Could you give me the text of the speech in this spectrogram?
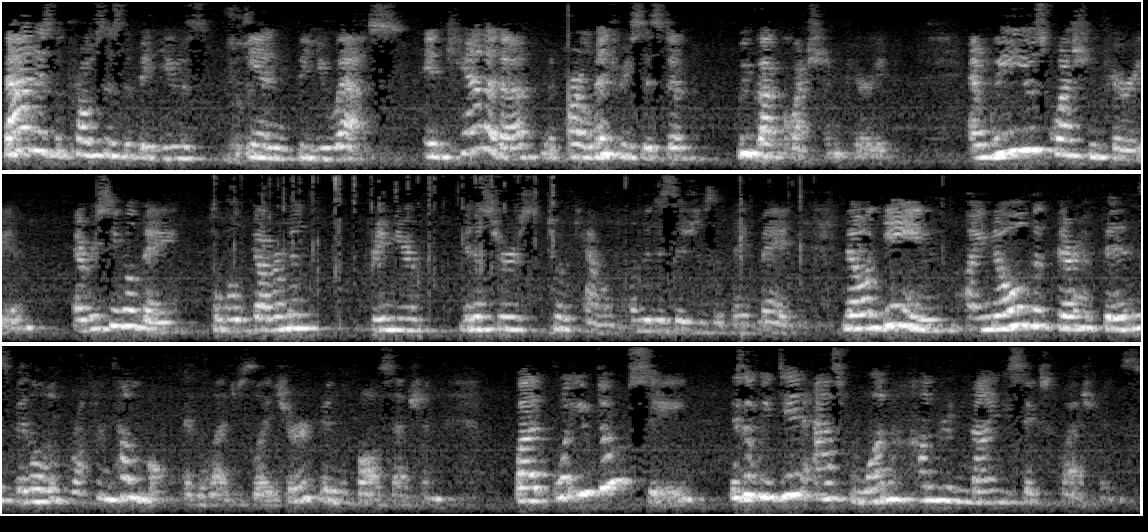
That is the process that they use in the U.S. In Canada, in the parliamentary system, we've got question period. And we use question period every single day to hold government, premier, ministers to account on the decisions that they've made. Now, again, I know that there have been, it's been a little rough and tumble in the legislature in the fall session. But what you don't see is that we did ask 196 questions.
